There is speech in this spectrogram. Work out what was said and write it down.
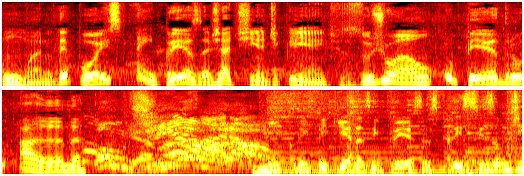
Um ano depois, a empresa já tinha de clientes o João, o Pedro, a Ana. Bom dia, Amaral! Micro e pequenas empresas precisam de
